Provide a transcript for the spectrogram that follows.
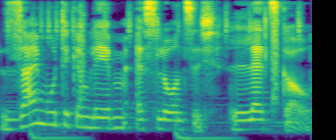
Sei mutig im Leben, es lohnt sich. Let's go!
